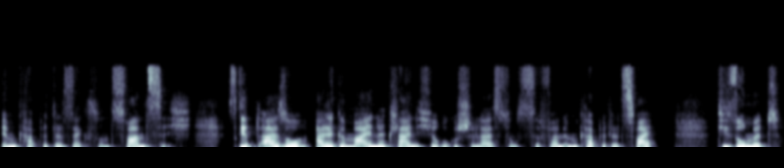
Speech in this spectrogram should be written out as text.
im Kapitel 26. Es gibt also allgemeine kleine chirurgische Leistungsziffern im Kapitel 2, die somit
